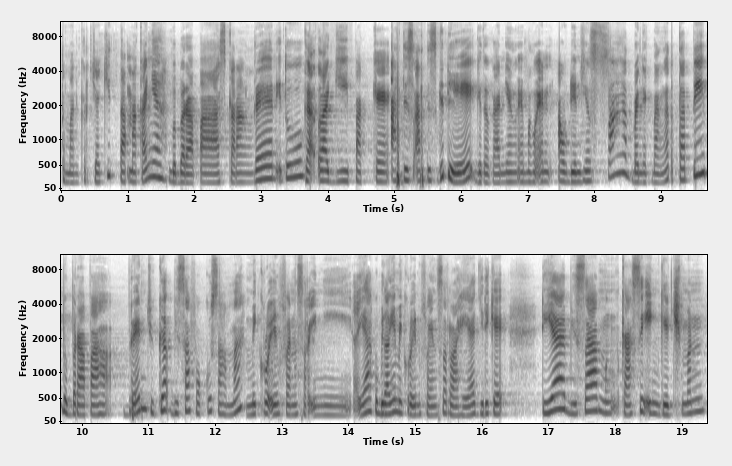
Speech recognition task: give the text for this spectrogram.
teman kerja kita. Makanya beberapa sekarang brand itu nggak lagi pakai artis-artis gede gitu kan yang emang audiensnya sangat banyak banget. Tapi beberapa brand juga bisa fokus sama micro influencer ini. Ya aku bilangnya micro influencer lah ya. Jadi kayak dia bisa kasih engagement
